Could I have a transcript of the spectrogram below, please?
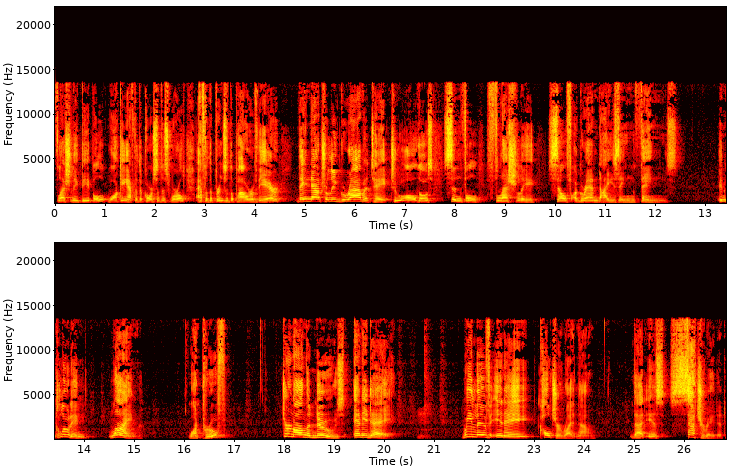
Fleshly people walking after the course of this world, after the prince of the power of the air, they naturally gravitate to all those sinful, fleshly, self aggrandizing things, including lying. Want proof? Turn on the news any day. We live in a culture right now that is saturated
